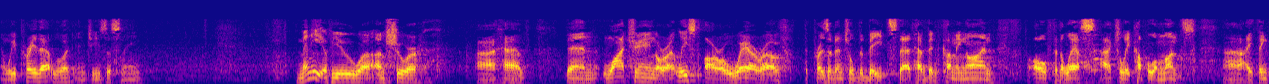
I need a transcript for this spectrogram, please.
And we pray that, Lord, in Jesus' name. Many of you, uh, I'm sure, have been watching or at least are aware of the presidential debates that have been coming on, oh, for the last actually couple of months. Uh, I think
